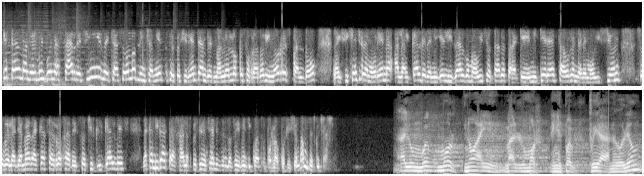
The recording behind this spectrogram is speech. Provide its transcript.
¿Qué tal, Manuel? Muy buenas tardes. Sí, rechazó los linchamientos del presidente Andrés Manuel López Obrador y no respaldó la exigencia de Morena al alcalde de Miguel Hidalgo, Mauricio Tabe, para que emitiera esta orden de demolición sobre la llamada Casa Roja de Xochitl Galvez, la candidata a las presidenciales del 2024 por la oposición. Vamos a escuchar. Hay un buen humor, no hay mal humor en el pueblo. Fui a Nuevo León,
